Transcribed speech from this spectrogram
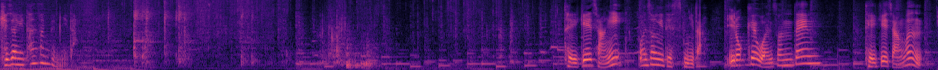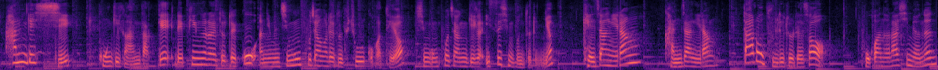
게장이 탄생됩니다. 대게장이 완성이 됐습니다. 이렇게 완성된 대게장은 한 개씩 공기가 안 닿게 랩핑을 해도 되고 아니면 진공 포장을 해도 좋을 것 같아요. 진공 포장기가 있으신 분들은요. 게장이랑 간장이랑 따로 분리를 해서 보관을 하시면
